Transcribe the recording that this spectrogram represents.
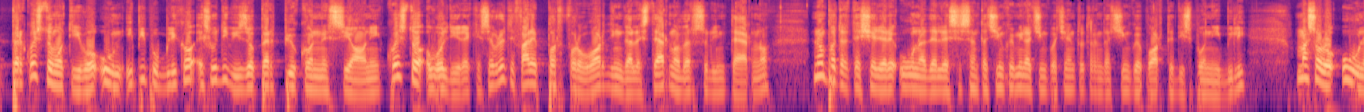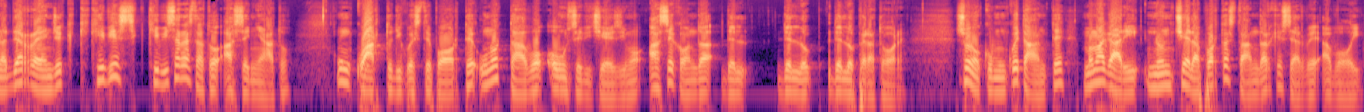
Per questo motivo un IP pubblico è suddiviso per più connessioni. Questo vuol dire che se volete fare port forwarding dall'esterno verso l'interno, non potrete scegliere una delle 65.535 porte disponibili, ma solo una del range che vi, è, che vi sarà stato assegnato. Un quarto di queste porte, un ottavo o un sedicesimo, a seconda del, dello, dell'operatore. Sono comunque tante, ma magari non c'è la porta standard che serve a voi.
